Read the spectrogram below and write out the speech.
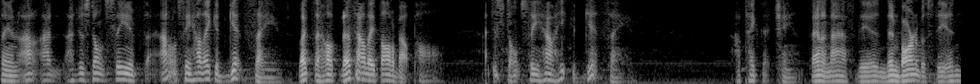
saying, I, I, I just don't see if, I don't see how they could get saved. That's how, that's how they thought about Paul. I just don't see how he could get saved. I'll take that chance. Ananias did, and then Barnabas did,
